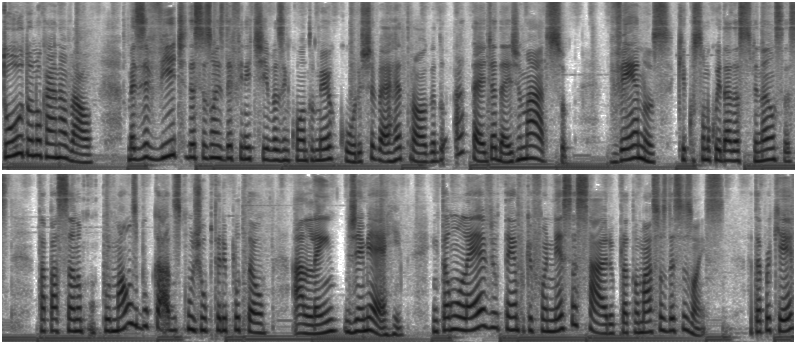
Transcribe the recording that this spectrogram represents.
tudo no carnaval. Mas evite decisões definitivas enquanto Mercúrio estiver retrógrado até dia 10 de março. Vênus, que costuma cuidar das finanças, está passando por maus bocados com Júpiter e Plutão, além de MR. Então leve o tempo que for necessário para tomar suas decisões. Até porque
